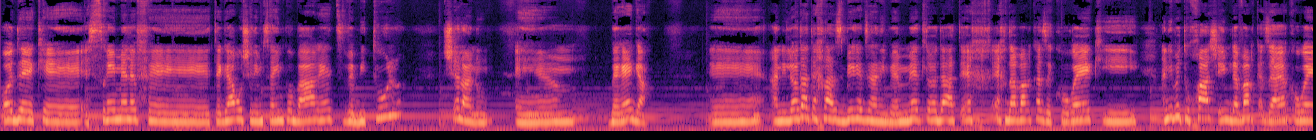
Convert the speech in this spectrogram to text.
עוד uh, כ-20 אלף uh, תגרו שנמצאים פה בארץ, וביטול שלנו uh, ברגע. אני לא יודעת איך להסביר את זה, אני באמת לא יודעת איך, איך דבר כזה קורה, כי אני בטוחה שאם דבר כזה היה קורה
